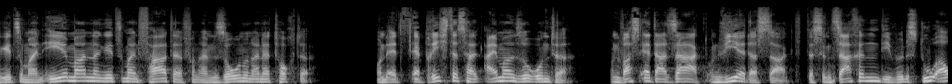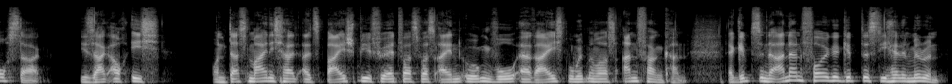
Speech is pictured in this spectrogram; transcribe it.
Da geht es um einen Ehemann, dann geht es um einen Vater von einem Sohn und einer Tochter. Und er, er bricht das halt einmal so runter. Und was er da sagt und wie er das sagt, das sind Sachen, die würdest du auch sagen. Die sag auch ich. Und das meine ich halt als Beispiel für etwas, was einen irgendwo erreicht, womit man was anfangen kann. Da gibt's in der anderen Folge gibt es die Helen Mirren.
